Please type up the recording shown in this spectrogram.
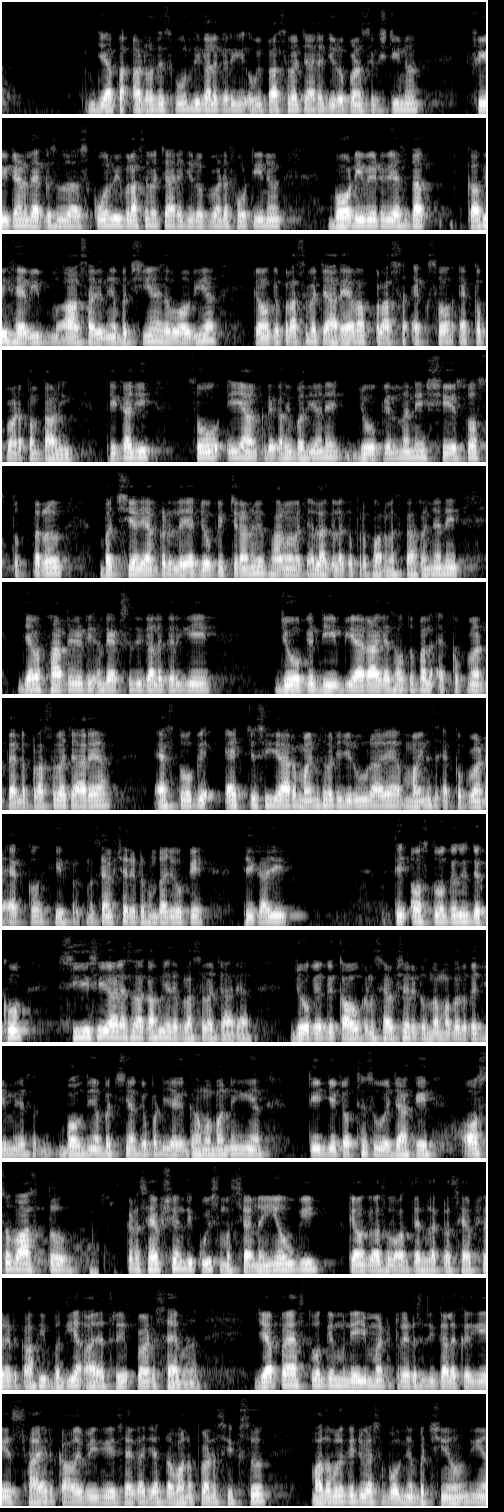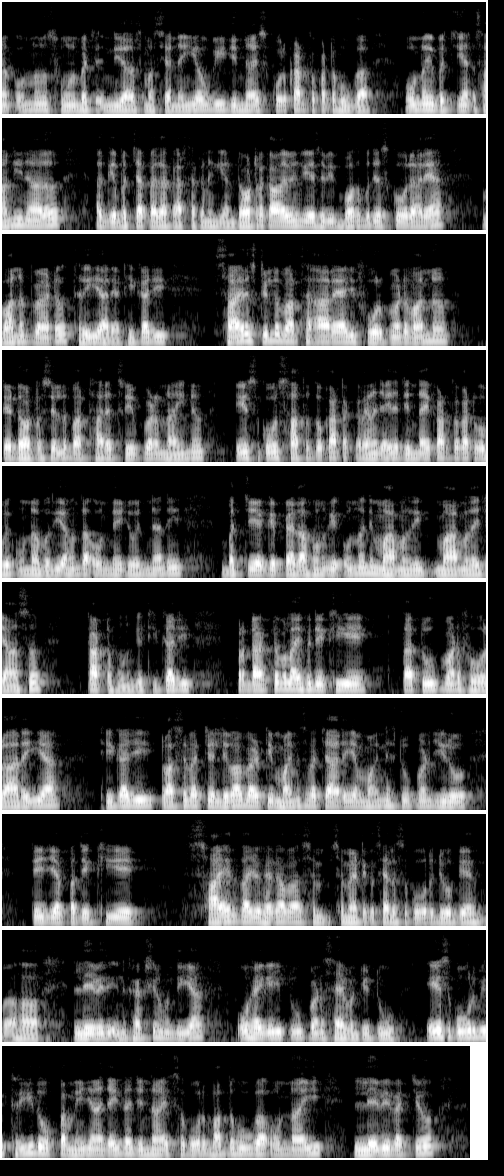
ਜੇ ਆਪਾਂ ਆਰਡਰ ਦੇ ਸਕੋਰ ਦੀ ਗੱਲ ਕਰੀਏ, ਉਹ ਵੀ ਪਲੱਸ ਵਿੱਚ ਆ ਰਿਹਾ 0.16 ਫੀਟ ਐਂਡ ਲੈਗ ਦਾ ਸਕੋਰ ਵੀ ਪਲੱਸ ਵਿੱਚ ਆ ਰਿਹਾ 0.14 ਬਾਡੀ weight ਵੀ ਇਸ ਦਾ ਕਾਫੀ ਹੈਵੀ ਆ ਸਕਦੀਆਂ ਬੱਚੀਆਂ ਇਸ ਬੋਲ ਦੀਆਂ, ਕਿਉਂਕਿ ਪਲੱਸ ਵਿੱਚ ਆ ਰਿਹਾ ਵਾ ਪਲੱਸ 101.45 ਠੀਕ ਆ ਜੀ? ਸੋ ਇਹ ਅੰਕੜੇ ਕਾਫੀ ਵਧੀਆ ਨੇ, ਜੋ ਕਿ ਇਹਨਾਂ ਨੇ 677 ਬੱਚਿਆਂ ਦੇ ਅੰਕੜੇ ਲਏ ਆ, ਜੋ ਕਿ 94 ਫਾਰਮਾਂ ਵਿੱਚ ਅਲੱਗ-ਅਲੱਗ ਪਰਫਾਰਮੈਂਸ ਕਰ ਰਹੀਆਂ ਨੇ। ਜੇ ਆਪਾਂ ਫਰਟੀਲਿਟੀ ਇੰਡੈਕਸ ਦੀ ਗੱਲ ਕਰੀਏ ਜੋ ਕਿ DPR ਆ ਗਿਆ, ਸਭ ਤੋਂ ਪਹਿਲਾਂ 1.3 ਪਲੱਸ ਵਿੱਚ ਆ ਰਿਹਾ। ਇਸ ਤੋਂ ਅੱਗੇ HCR ਮਾਈਨਸ ਵਿੱਚ ਜ਼ਰੂਰ ਆ ਰਿਹਾ। ਮਾਈਨਸ 1.1 ਹੀਫਰ ਕੰਸੈਂਪਸ਼ਨ ਰੇਟ ਹੁੰਦਾ ਜੋ ਕਿ ਠੀਕ ਆ ਜੀ। ਤੇ ਉਸ ਤੋਂ ਅੱਗੇ ਤੁਸੀਂ ਦੇਖੋ CCR ਇਸ ਦਾ ਕਾਫੀ ਜ਼ਿਆਦਾ ਪਲੱਸ ਵਿੱਚ ਆ ਰਿਹਾ। ਜੋ ਕਿ ਅੱਗੇ ਕਾਓ ਕੰਸੈਪਸ਼ਨ ਰੇਟ ਹੁੰਦਾ, ਮਤਲਬ ਕਿ ਜਿਵੇਂ ਇਸ ਬੁੱਲ ਦੀਆਂ ਬੱਚੀਆਂ ਅੱਗੇ ਵੱਡੀ ਜਾ ਕੇ ਗਾਵਾਂ ਬੰਨਗੀਆਂ ਤੀਜੇ, ਚੌਥੇ ਸੂਏ ਜਾ ਕੇ, ਉਸ ਵਕਤ ਕੰਸੈਪਸ਼ਨ ਦੀ ਕੋਈ ਸਮੱਸਿਆ ਨਹੀਂ ਆਊਗੀ, ਕਿਉਂਕਿ ਉਸ ਵਕਤ ਇਸ ਦਾ ਕੰਸੈਪਸ਼ਨ ਰੇਟ ਕਾਫੀ ਵਧੀਆ ਆ ਰਿਹਾ 3.7 ਜੇ ਆਪਾਂ ਇਸ ਤੋਂ ਅੱਗੇ ਮੈਨੇਜਮੈਂਟ ਟ੍ਰੇਡਸ ਦੀ ਗੱਲ ਕਰੀਏ ਸਾਇਰ ਕਾਲਵਿੰਗ ਇਸ ਹੈਗਾ ਜਿਸ ਦਾ 1.6 ਮਤਲਬ ਕਿ ਜੋ ਇਸ ਬੋਲ ਦੀਆਂ ਬੱਚੀਆਂ ਹੋਣਗੀਆਂ, ਉਹਨਾਂ ਨੂੰ ਸੂਣ ਵਿੱਚ ਇੰਨੀ ਜ਼ਿਆਦਾ ਸਮੱਸਿਆ ਨਹੀਂ ਆਊਗੀ, ਜਿੰਨਾ ਇਹ ਸਕੋਰ ਘੱਟ ਤੋਂ ਘੱਟ ਹੋਊਗਾ, ਉਹਨਾਂ ਹੀ ਬੱਚੀਆਂ ਆਸਾਨੀ ਨਾਲ ਅੱਗੇ ਬੱਚਾ ਪੈਦਾ ਕਰ ਸਕਣਗੀਆਂ। ਡਾਟਰ ਕਾਲਵਿੰਗ ਇਸ ਵੀ ਬਹੁਤ ਵਧੀਆ ਸਕੋਰ ਆ ਰਿਹਾ 1.3 ਆ ਰਿਹਾ, ਠੀਕ ਆ ਜੀ। ਸਾਇਰ ਸਟਿਲ ਬਰਥ ਆ ਰਿਹਾ ਜੀ 4.1 ਤੇ ਡਾਟਰ ਸਟਿਲ ਬਰਥ ਆ ਰਿਹਾ 3.9 ਇਹ ਸਕੋਰ 7 ਤੋਂ ਘੱਟ ਰਹਿਣਾ ਚਾਹੀਦਾ, ਜਿੰਨਾ ਇਹ ਘੱਟ ਤੋਂ ਘੱਟ ਹੋਵੇ ਉਨਾ ਵਧੀਆ ਹੁੰਦਾ ਉਨੇ ਜੋ ਇਹਨਾਂ ਦੇ ਬੱਚੇ ਅੱਗੇ ਪੈਦਾ ਹੋਣਗੇ, ਉਹਨਾਂ ਦੀ ਮਾਰਨ ਦੀ, ਮਾਰਨ ਦੇ ਚਾਂਸ ਘੱਟ ਹੋਣਗੇ, ਠੀਕ ਆ ਜੀ? ਪ੍ਰੋਡਕਟਿਵ ਲਾਈਫ ਦੇਖੀਏ ਤਾਂ 2.4 ਆ ਰਹੀ ਆ, ਠੀਕ ਆ ਜੀ? ਪਲੱਸ ਵਿੱਚ ਲਿਵਾਬਿਲਟੀ ਮਾਈਨਸ ਵਿੱਚ ਆ ਰਹੀ ਹੈ ਮਾਈਨਸ 2.0 ਤੇ ਜੇ ਆਪਾਂ ਦੇਖੀਏ ਸਾਇਰ ਦਾ ਜੋ ਹੈਗਾ ਵਾ ਸਮੈਟਿਕ ਸੈੱਲ ਸਕੋਰ ਜੋ ਅੱਗੇ ਲੇਵੇ ਦੀ ਇਨਫੈਕਸ਼ਨ ਹੁੰਦੀ ਆ, ਉਹ ਹੈਗੇ ਜੀ 2.72 ਇਹ ਸਕੋਰ ਵੀ 3 ਤੋਂ ਉੱਪਰ ਨਹੀਂ ਜਾਣਾ ਚਾਹੀਦਾ, ਜਿੰਨਾ ਇਹ ਸਕੋਰ ਵੱਧ ਹੋਊਗਾ ਉਨਾ ਹੀ ਲੇਵੇ ਵਿੱਚ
